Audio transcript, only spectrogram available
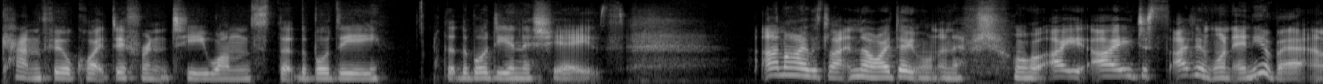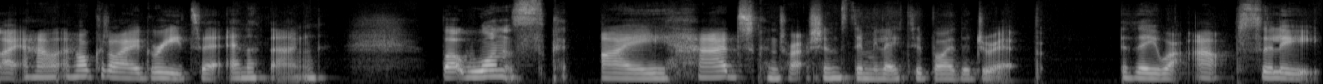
can feel quite different to ones that the body that the body initiates. And I was like, no, I don't want an epidural. I, I just, I didn't want any of it. Like, how, how could I agree to anything? But once I had contractions stimulated by the drip, they were absolute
